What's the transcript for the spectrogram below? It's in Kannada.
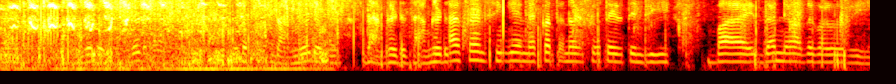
ದಾಂಗಡ ದಾಂಗಡ ದಾಂಗಡ ಫ್ರೆಂಡ್ಸ್ ಹಿಂಗೆ ನೆಕ್ಕತ್ತ ನಡ್ಸ್ಕೊತಾ ಇರ್ತೀನಿ ರೀ ಬಾಯ್ ಧನ್ಯವಾದಗಳು ರೀ.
